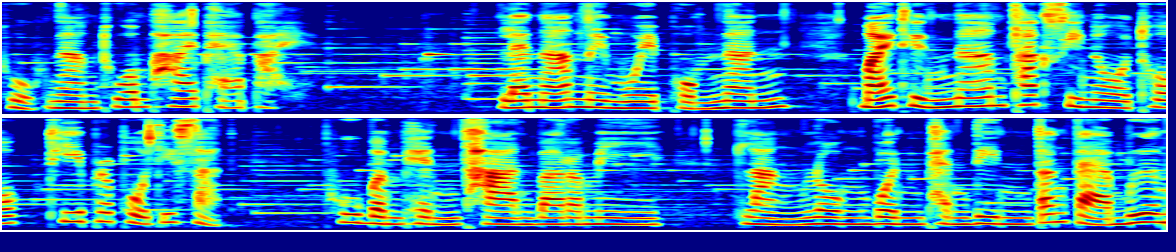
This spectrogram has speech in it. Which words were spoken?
ถูกน้ำท่วมพ่ายแพ้ไป และน้ำในมวยผมนั้น หมายถึงน้ำทักษิโนทกที่พระโพธิสัตว์ ผู้บำเพ็ญทานบารมี หลั่งลงบนแผ่นดินตั้งแต่เบื้อง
